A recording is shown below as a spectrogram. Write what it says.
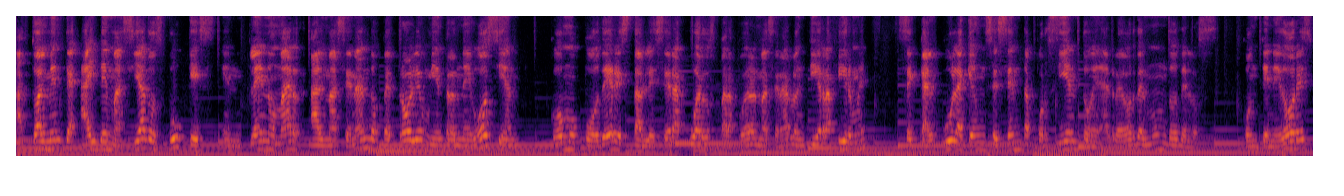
Actualmente hay demasiados buques en pleno mar almacenando petróleo mientras negocian cómo poder establecer acuerdos para poder almacenarlo en tierra firme. Se calcula que un 60% alrededor del mundo de los contenedores,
